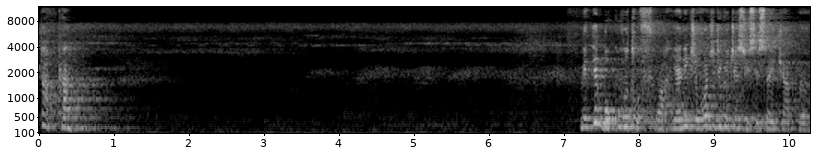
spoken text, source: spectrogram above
Tu apprends. Mettez beaucoup votre foi. Yannick, je vois, tu dis que tu es successeur et tu as peur.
